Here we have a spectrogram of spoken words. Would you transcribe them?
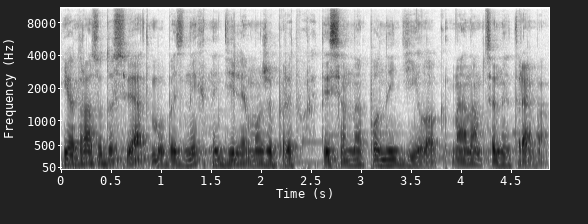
І одразу до свят, бо без них неділя може перетворитися на понеділок, а нам це не треба.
